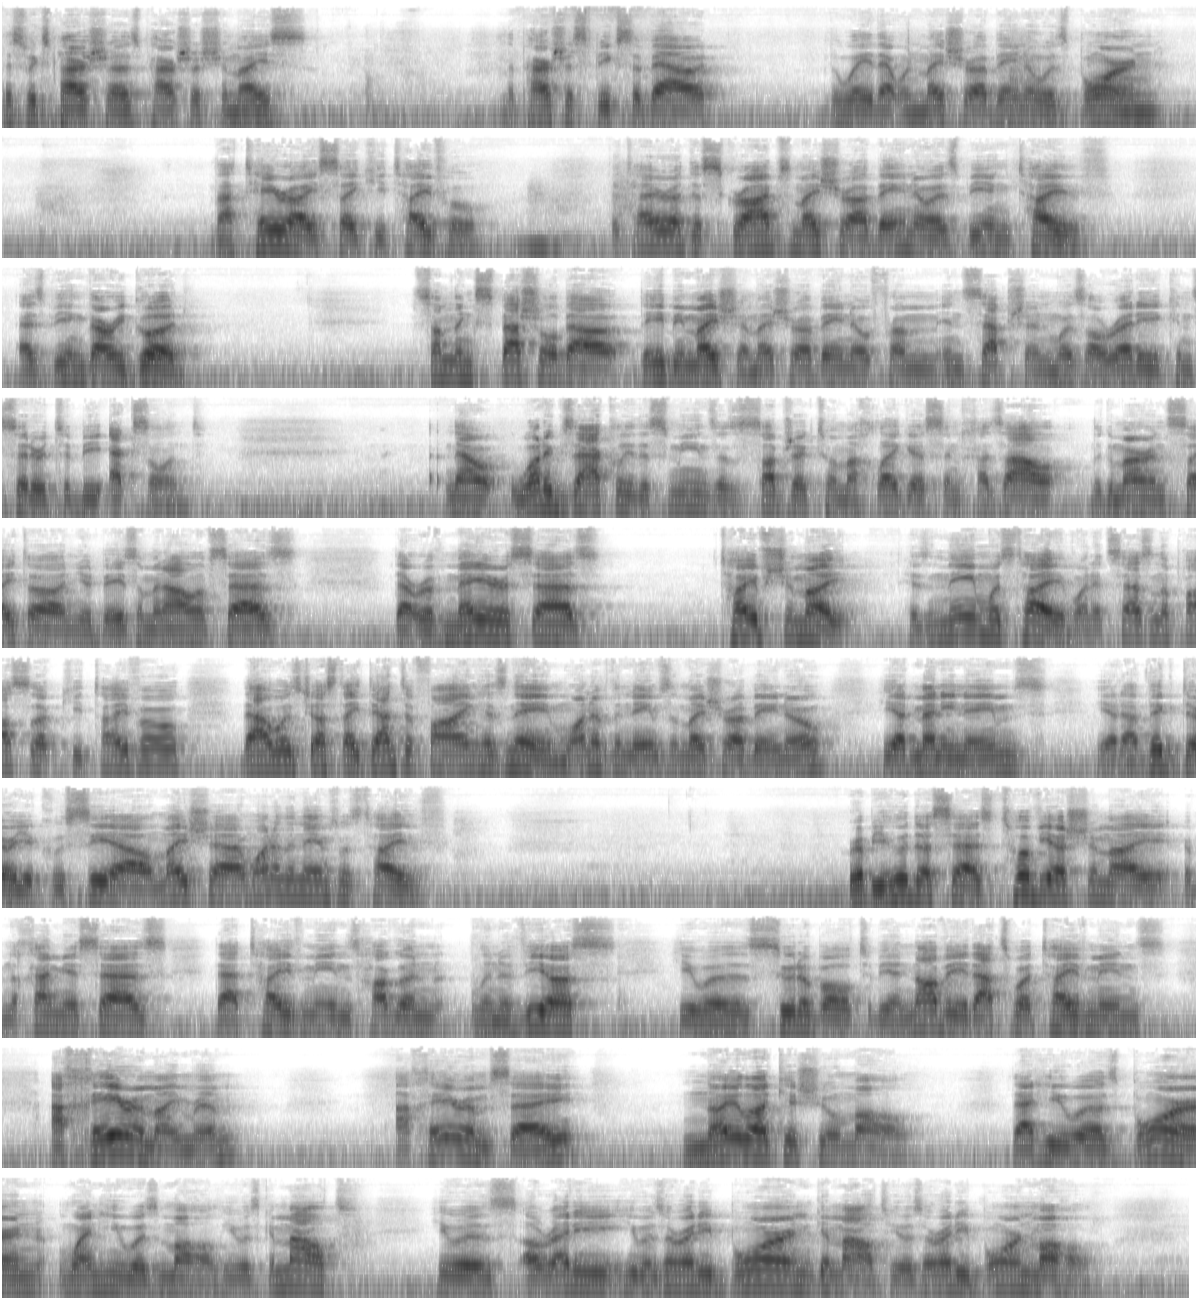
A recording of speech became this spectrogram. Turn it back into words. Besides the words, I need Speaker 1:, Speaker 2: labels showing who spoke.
Speaker 1: This week's parsha is Parsha Shemais. The parsha speaks about the way that when Moshe Rabbeinu was born, Vatera Isaiki Taivhu, the Torah describes Moshe Rabbeinu as being Taiv, as being very good. Something special about baby Moshe. Moshe Rabbeinu from inception was already considered to be excellent. Now, what exactly this means is a subject to a machlekes in Chazal. The Gemara in Saita and Yud Bezim and Aleph says that Rav Meir says, Taiv Shemai. His name was Taiv. When it says in the pasuk Ki Taivu, that was just identifying his name. One of the names of Moshe Rabbeinu. He had many names. He had Avigdor, Yekusiel, Moshe. One of the names was Taiv. Rabbi Yehuda says Tovia Shemai. Rabbi Nechemia says that Taiv means Hagun Linavios. He was suitable to be a Navi. That's what Taiv means. Acherim Aimrim. Acherim say Naila Kishu Mahal. That he was born when he was Mahal. He was Gemalt. He was already he was already born Gemalt. He was already born Mahal.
